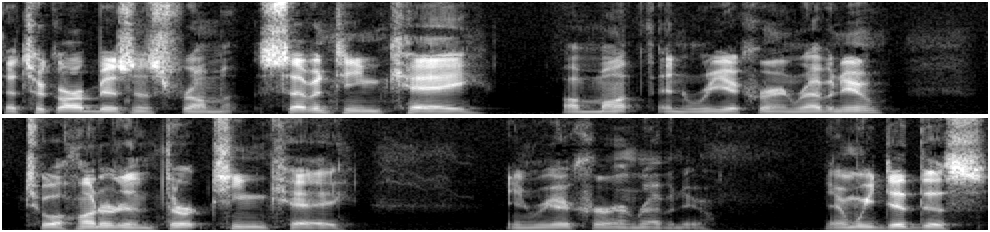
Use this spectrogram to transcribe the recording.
that took our business from 17K a month in reoccurring revenue to 113K in reoccurring revenue. And we did this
